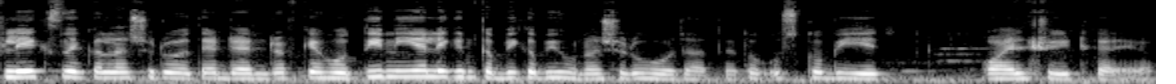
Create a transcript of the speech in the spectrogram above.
फ्लेक्स निकलना शुरू होते हैं डेंड्रफ के होती नहीं है, लेकिन कभी कभी होना शुरू हो जाता है तो उसको भी ये ऑयल ट्रीट करेगा।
